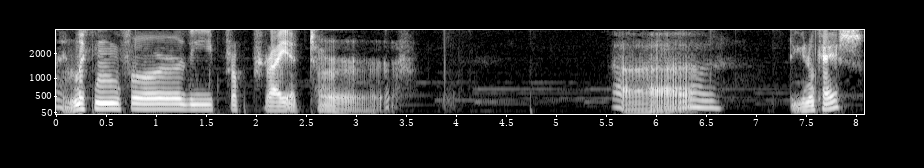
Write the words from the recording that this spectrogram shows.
I'm looking for the proprietor. Uh, do you know Caius?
